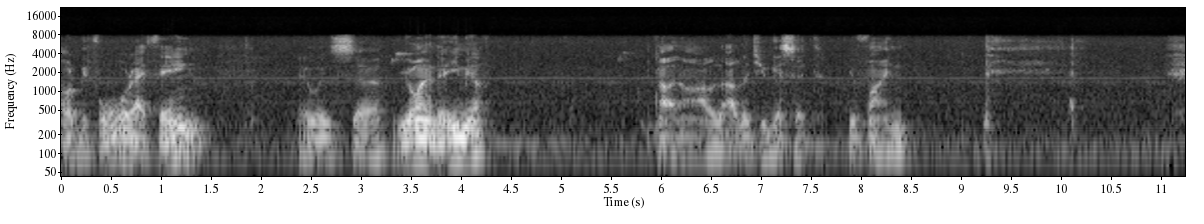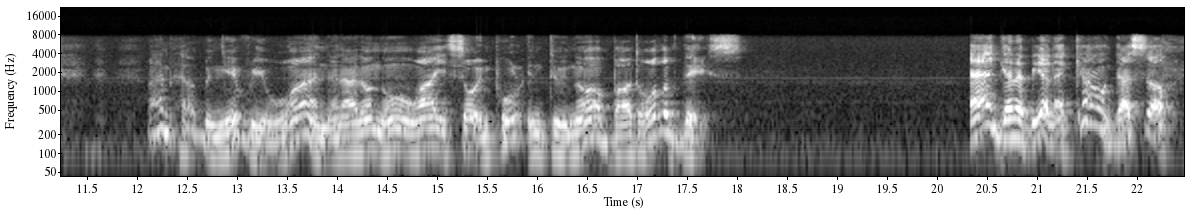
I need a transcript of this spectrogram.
or before, I think. It was, uh, you wanted the email? Oh, no, I'll, I'll let you guess it. You find. I'm helping everyone, and I don't know why it's so important to know about all of this. And gonna be an account, that's all.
